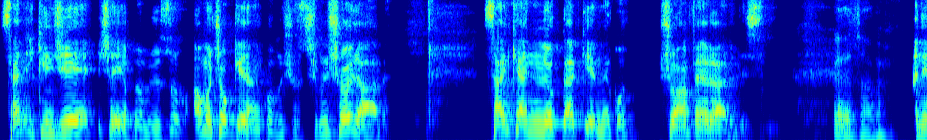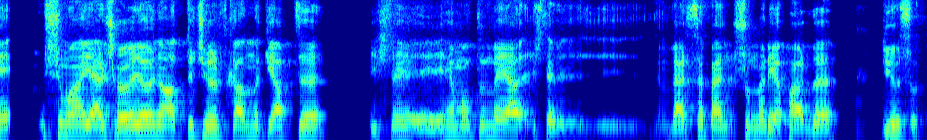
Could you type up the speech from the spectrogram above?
Sen ikinciye şey yapamıyorsun ama çok genel konuşuyoruz. Şimdi şöyle abi. Sen kendini Leclerc yerine koy. Şu an Ferrari'desin. Evet abi. Hani Schumacher şöyle öne attı, çığırtkanlık yaptı. İşte e, Hamilton veya işte e, Verstappen şunları yapardı diyorsun.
